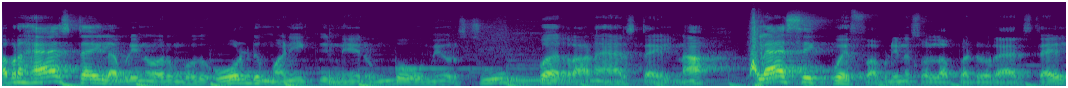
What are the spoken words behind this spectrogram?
அப்புறம் ஹேர் ஸ்டைல் அப்படின்னு வரும்போது ஓல்டு மணிக்குன்னே ரொம்பவுமே ஒரு சூப்பரான ஹேர் ஸ்டைல்னால் கிளாசிக் ஒய்ஃப் அப்படின்னு சொல்லப்பட்ட ஒரு ஹேர் ஸ்டைல்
